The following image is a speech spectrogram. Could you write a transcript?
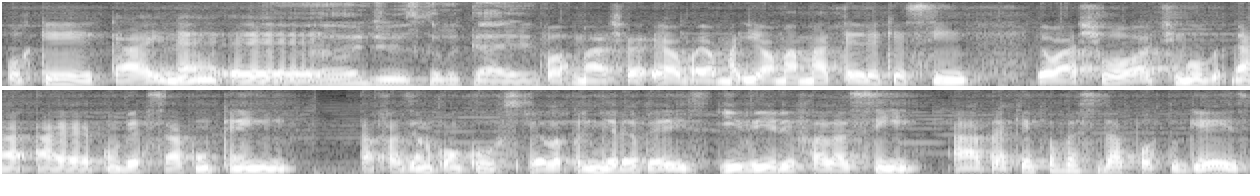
porque cai, né? É, isso quando cai? Informática é uma, é uma matéria que, assim, eu acho ótimo a, a, conversar com quem tá fazendo concurso pela primeira vez e vira e fala assim: Ah, pra que, que eu vou estudar português?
